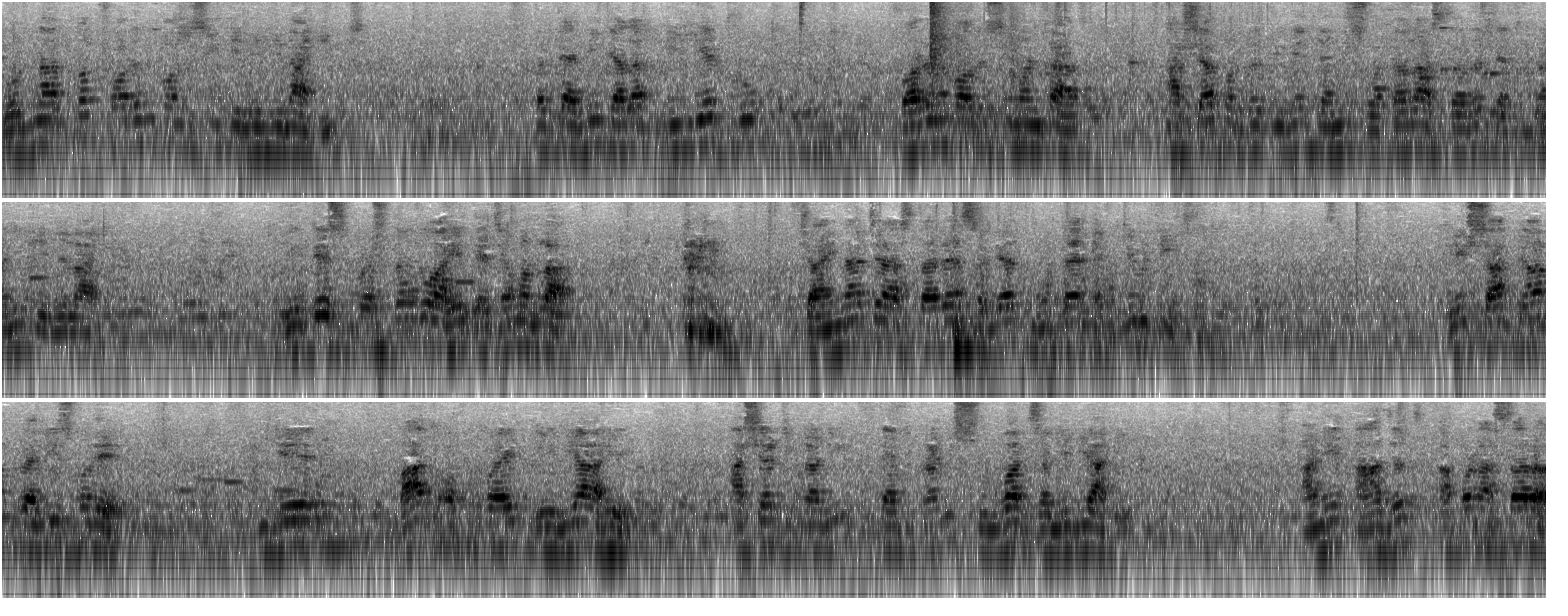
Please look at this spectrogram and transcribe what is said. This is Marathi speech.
धोरणात्मक फॉरेन पॉलिसी केलेली नाही तर त्यांनी ज्याला इलियट रूप फॉरेन पॉलिसी म्हणतात अशा पद्धतीने त्यांनी स्वतःला असताना त्या ठिकाणी केलेला आहे. लेटेस्ट प्रश्न जो आहे त्याच्यामधला चायनाच्या असणाऱ्या सगळ्यात मोठ्या ऍक्टिव्हिटीज हे शाकगाम व्हॅलीजमध्ये जे पाक ऑक्युपाईड एरिया आहे. अशा ठिकाणी त्या ठिकाणी सुरुवात झालेली आहे. आणि आजच आपण असणारा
